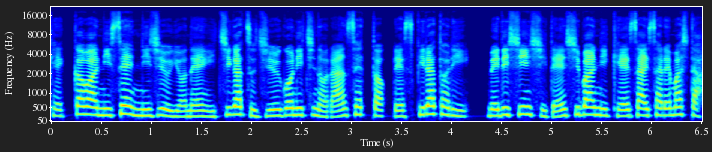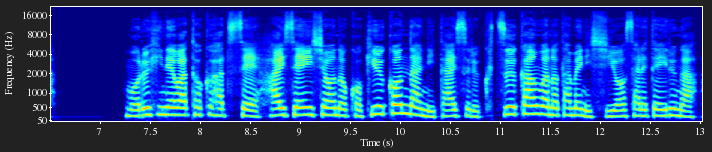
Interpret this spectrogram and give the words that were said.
結果は2024年1月15日のランセット・レスピラトリー・メディシン誌電子版に掲載されました。モルヒネは特発性肺腺異症の呼吸困難に対する苦痛緩和のために使用されているが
